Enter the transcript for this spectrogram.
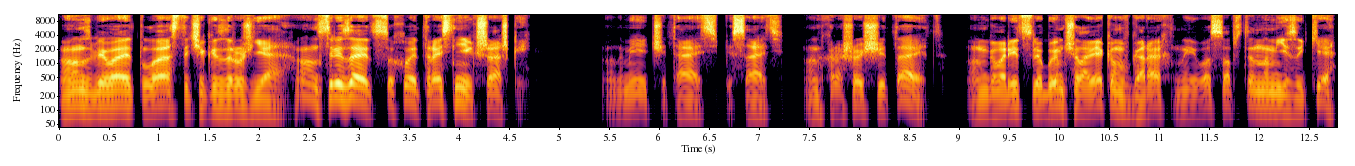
Он сбивает ласточек из ружья. Он срезает сухой тростник шашкой. Он умеет читать, писать. Он хорошо считает. Он говорит с любым человеком в горах на его собственном языке.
